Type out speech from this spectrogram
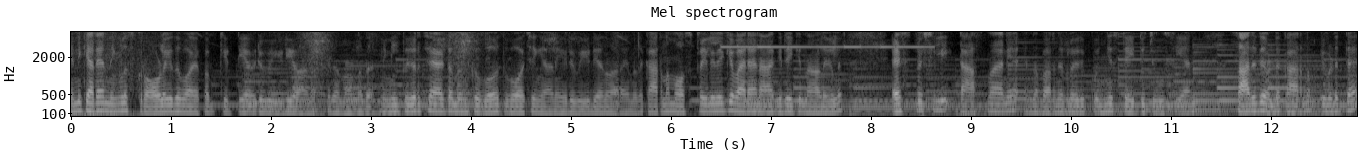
എനിക്കറിയാം നിങ്ങൾ സ്ക്രോൾ ചെയ്ത് പോയപ്പം കിട്ടിയ ഒരു വീഡിയോ ആണ് ഇതെന്നുള്ളത്. നിങ്ങൾ തീർച്ചയായിട്ടും നിങ്ങൾക്ക് വേർത്ത് വാച്ചിങ് ആണ് ഈ ഒരു വീഡിയോ എന്ന് പറയുന്നത്. കാരണം ഓസ്ട്രേലിയയിലേക്ക് വരാൻ ആഗ്രഹിക്കുന്ന ആളുകൾ എസ്പെഷ്യലി ടാസ്മാനിയ എന്ന് പറഞ്ഞിട്ടുള്ള ഒരു കുഞ്ഞ് സ്റ്റേറ്റ് ചൂസ് ചെയ്യാൻ സാധ്യതയുണ്ട്. കാരണം ഇവിടുത്തെ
